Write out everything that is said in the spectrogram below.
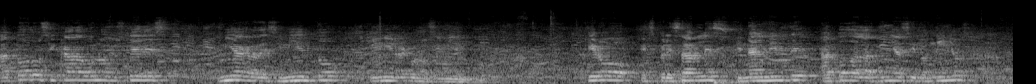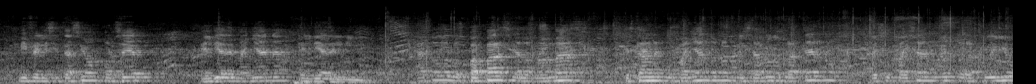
A todos y cada uno de ustedes, mi agradecimiento y mi reconocimiento. Quiero expresarles finalmente a todas las niñas y los niños mi felicitación por ser el día de mañana el Día del Niño. A todos los papás y a las mamás están acompañándonos, mi saludo fraterno de su paisano Héctor Artuillo,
